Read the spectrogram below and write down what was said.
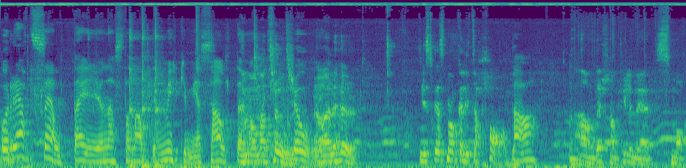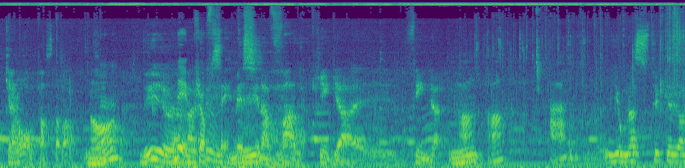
Och rätt sälta är ju nästan alltid mycket mer salt än vad man tror. Ja, eller hur? Det ska smaka lite hav. Ja, Anders han till och med smakar av pastavatten Ja, det är ju det är proffsigt. med sina valkiga eh, fingrar. Ja, ja. Ja. Jonas tycker jag,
